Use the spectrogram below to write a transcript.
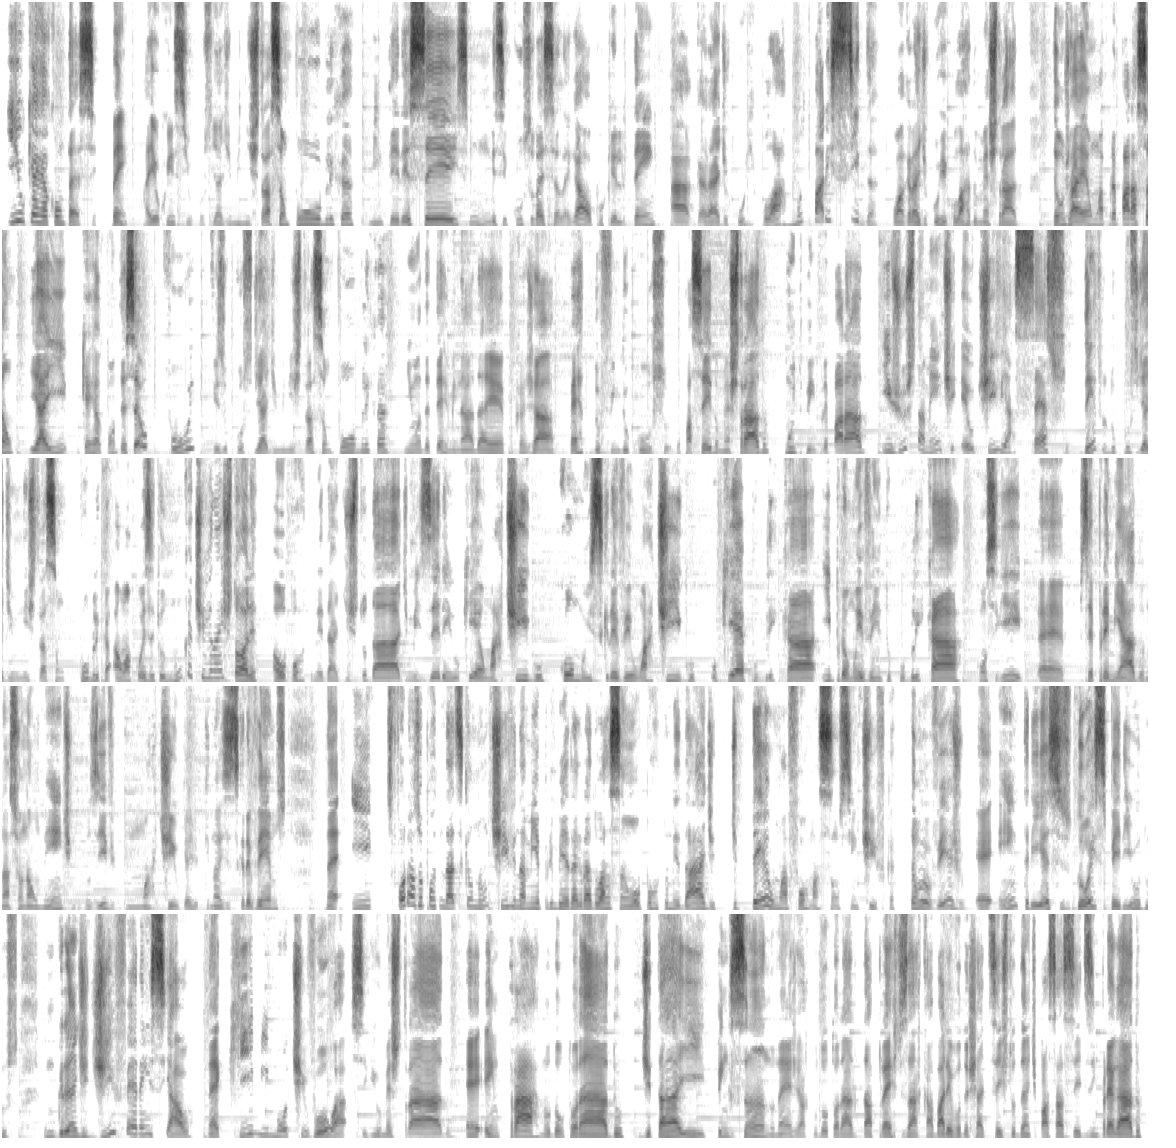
E o que é que acontece? Bem, aí eu conheci o curso de administração pública, me interessei, hum, esse curso vai ser legal porque ele tem a grade curricular muito parecida com a grade curricular do mestrado. Então já é uma preparação. E aí, o que, aconteceu? fui, fiz o curso de administração pública. Em uma determinada época, já perto do fim do curso, eu passei no mestrado, muito bem preparado, e justamente eu tive acesso, dentro do curso de administração pública, a uma coisa que eu nunca tive na história: a oportunidade de estudar, de me dizerem o que é um artigo, como escrever um artigo, o que é publicar, ir para um evento publicar, conseguir é, ser premiado nacionalmente, inclusive, com um artigo que, que nós escrevemos. Né? E foram as oportunidades que eu não tive na minha primeira graduação, oportunidade de ter uma formação científica. Então eu vejo é, entre esses dois períodos um grande diferencial, né, que me motivou a seguir o mestrado, é, entrar no doutorado, de estar tá aí pensando, né, já que o doutorado está prestes a acabar, eu vou deixar de ser estudante e passar a ser desempregado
